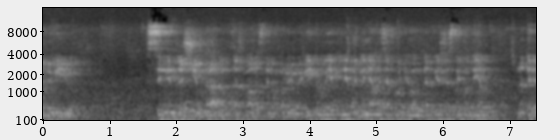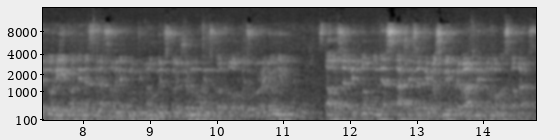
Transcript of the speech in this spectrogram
буревію з сильним дощем, градом та шквалистими поривами вітру, які не припинялися протягом 5-6 годин на території 11 населених пунктів Лубенського, Чорнобильського та районів сталося підтоплення 168 приватних домогосподарств.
